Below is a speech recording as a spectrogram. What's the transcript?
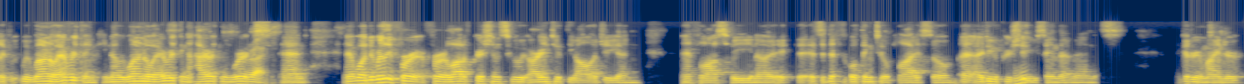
like we want to know everything you know we want to know everything and how everything works right. and and well really for for a lot of christians who are into theology and and philosophy, you know, it, it's a difficult thing to apply. So I, I do appreciate mm-hmm. you saying that, man. It's a good reminder.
